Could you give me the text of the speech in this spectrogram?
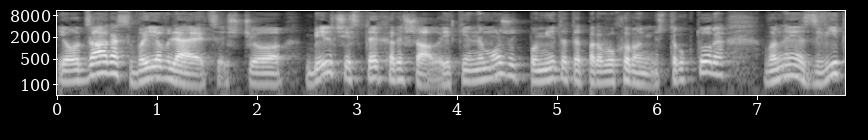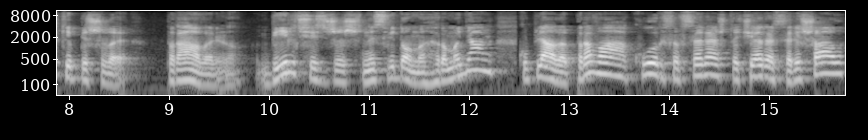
І от зараз виявляється, що більшість тих рішал, які не можуть помітити правоохоронні структури, вони звідки пішли? Правильно, більшість же ж несвідомих громадян купляли права, курси, все решту через рішал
